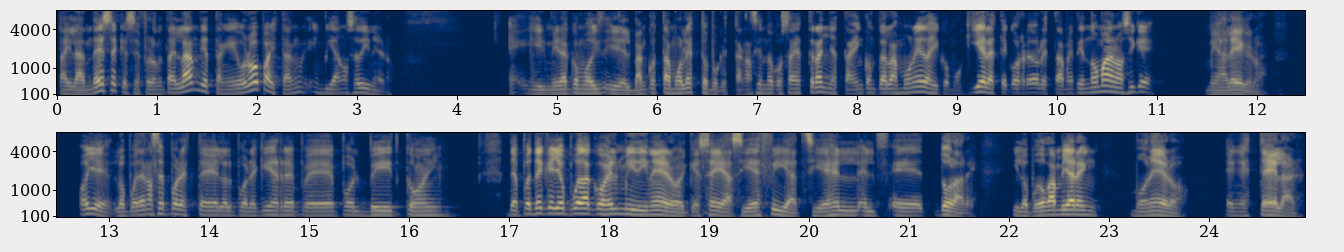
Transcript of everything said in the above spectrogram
Tailandeses que se fueron de Tailandia están en Europa y están enviándose dinero. Eh, y mira cómo y el banco está molesto porque están haciendo cosas extrañas, están en contra de las monedas y como quiera este corredor le está metiendo mano. Así que me alegro. Oye, lo pueden hacer por Stellar, por XRP, por Bitcoin. Después de que yo pueda coger mi dinero, el que sea, si es fiat, si es el, eh, dólares, y lo puedo cambiar en Monero, en Stellar,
